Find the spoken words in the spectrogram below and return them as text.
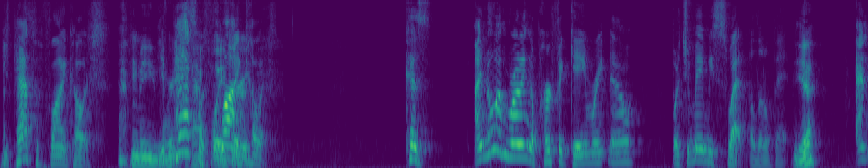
you've passed with flying colors. I mean, You've passed with flying through. colors. Because I know I'm running a perfect game right now, but you made me sweat a little bit. Yeah. And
